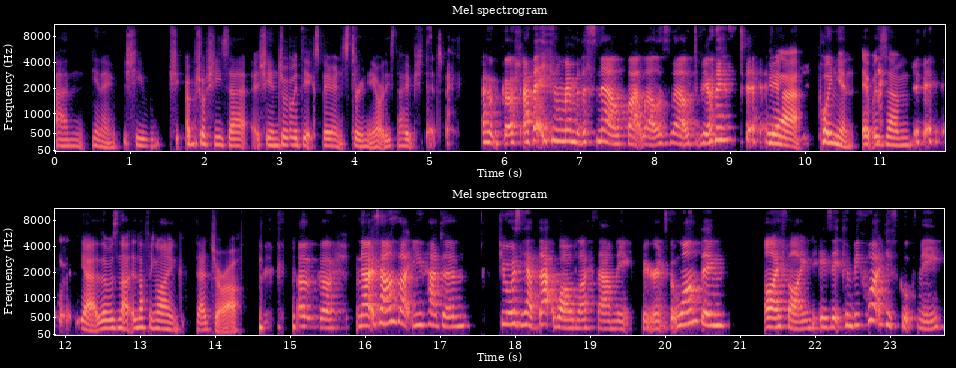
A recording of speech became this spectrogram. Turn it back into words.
um, you know, she, she I'm sure she's uh she enjoyed the experience through me, or at least I hope she did. Oh gosh, I bet you can remember the smell quite well as well, to be honest. yeah, poignant. It was um yeah, there was not, nothing like dead giraffe. Oh gosh. Now it sounds like you had um you already had that wildlife family experience, but one thing I find is it can be quite difficult for me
